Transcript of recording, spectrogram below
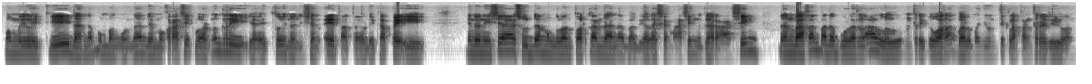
memiliki dana pembangunan demokrasi ke luar negeri, yaitu Indonesian Aid atau LDKPI. Indonesia sudah menggelontorkan dana bagi LSM asing negara asing, dan bahkan pada bulan lalu Menteri Keuangan baru menyuntik 8 triliun.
